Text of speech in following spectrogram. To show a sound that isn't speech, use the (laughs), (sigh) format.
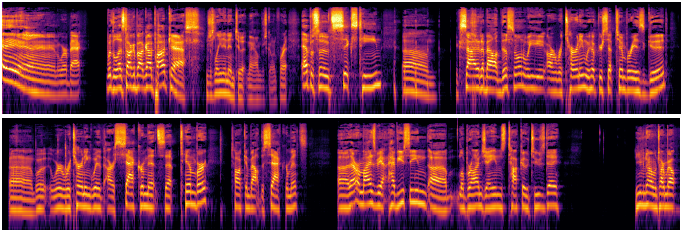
And we're back with the Let's Talk About God podcast. I'm just leaning into it now. I'm just going for it. Episode 16. Um, (laughs) excited about this one. We are returning. We hope your September is good. Uh, we're, returning with our Sacrament September, talking about the sacraments. Uh, that reminds me, have you seen uh, LeBron James Taco Tuesday? You even know what I'm talking about?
